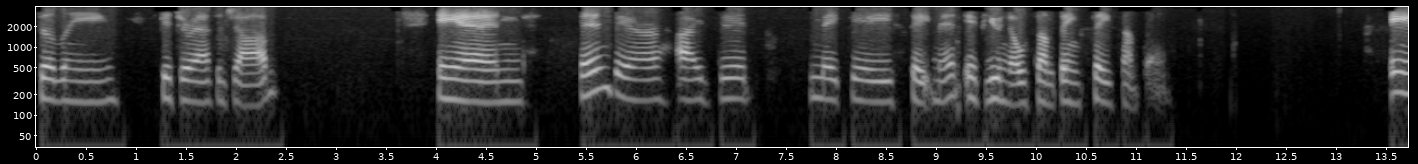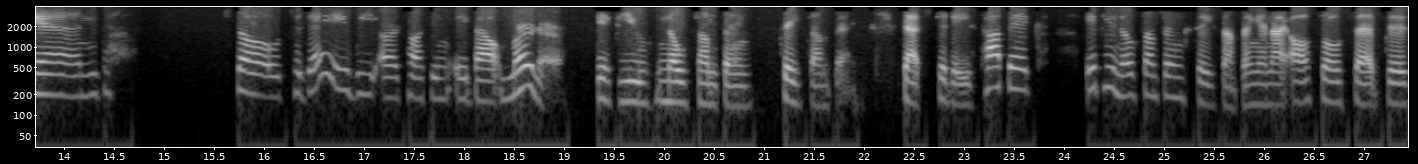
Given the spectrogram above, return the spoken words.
Stealing, Get Your Ass a Job. And in there, I did make a statement, if you know something, say something. And so today we are talking about murder. If you know something, say something. That's today's topic. If you know something, say something. And I also said this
